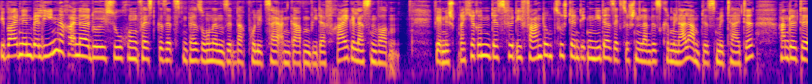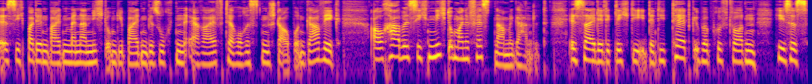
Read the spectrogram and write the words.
Die beiden in Berlin nach einer Durchsuchung festgesetzten Personen sind nach Polizeiangaben wieder freigelassen worden. Wie eine Sprecherin des für die Fahndung zuständigen niedersächsischen Landeskriminalamtes mitteilte, handelte es sich bei den beiden Männern nicht um die beiden gesuchten RAF-Terroristen Staub und Garweg. Auch habe es sich nicht um eine Festnahme gehandelt. Es sei lediglich die Identität überprüft worden, hieß es.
